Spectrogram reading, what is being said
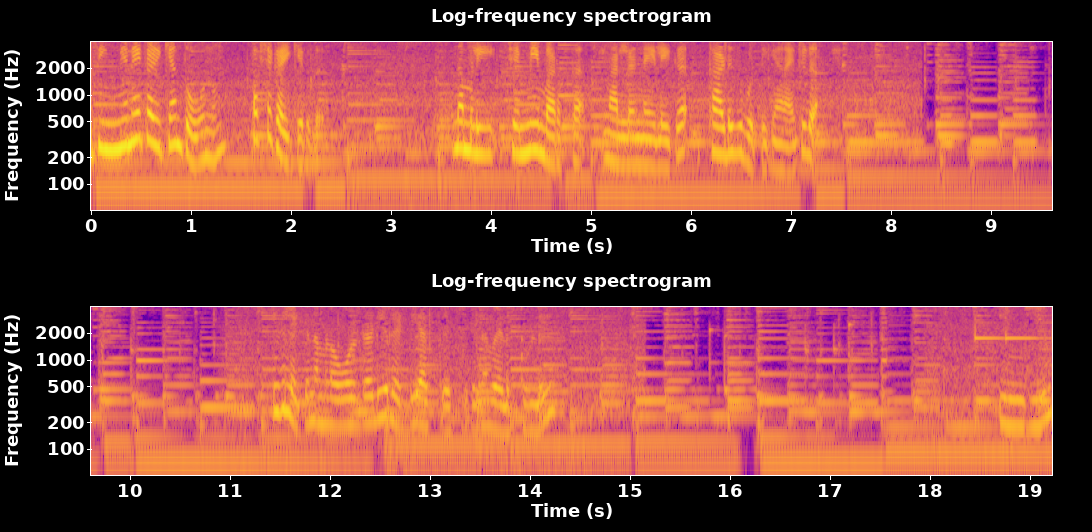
ഇതിങ്ങനെ കഴിക്കാൻ തോന്നും പക്ഷെ കഴിക്കരുത്. നമ്മൾ ഈ ചെമ്മീൻ വറുത്ത നല്ലെണ്ണയിലേക്ക് കടുക് പൊട്ടിക്കാനായിട്ട് ഇടുക. ഇതിലേക്ക് നമ്മൾ ഓൾറെഡി റെഡിയാക്കി വെച്ചിരിക്കുന്ന വെളുത്തുള്ളി ഇഞ്ചിയും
